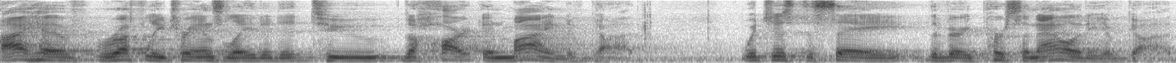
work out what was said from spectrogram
I have roughly translated it to the heart and mind of God, which is to say, the very personality of God.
